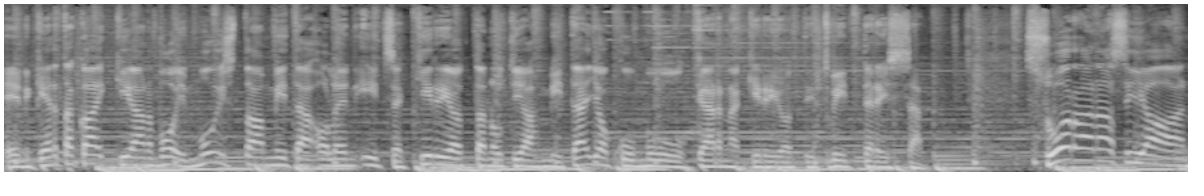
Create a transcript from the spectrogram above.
En kerta kaikkiaan voi muistaa, mitä olen itse kirjoittanut ja mitä joku muu Kärnä kirjoitti Twitterissä. Suoraan asiaan.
